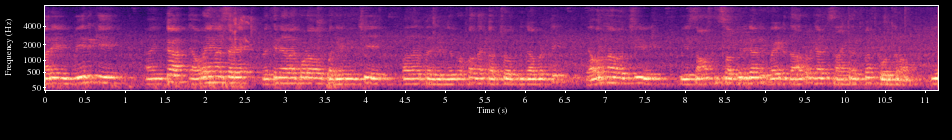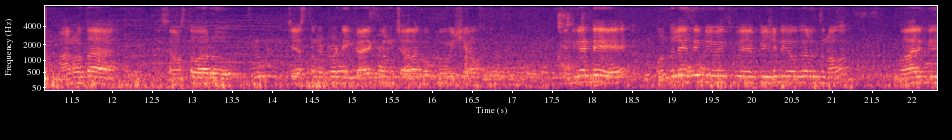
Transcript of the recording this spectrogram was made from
మరి వీరికి ఇంకా ఎవరైనా సరే ప్రతి నెల కూడా ఒక పదిహేను నుంచి పదహారు పదిహేను వేల రూపాయల దాకా ఖర్చు అవుతుంది కాబట్టి ఎవరన్నా వచ్చి ఈ సంస్థ సభ్యులు కానీ బయట దాతలు కానీ సహకరించమని కోరుతున్నాం. ఈ మానవత సంస్థ వారు చేస్తున్నటువంటి ఈ కార్యక్రమం చాలా గొప్ప విషయం. ఎందుకంటే మందులైతే మేమైతే పేషెంట్కి ఇవ్వగలుగుతున్నాం. వారికి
